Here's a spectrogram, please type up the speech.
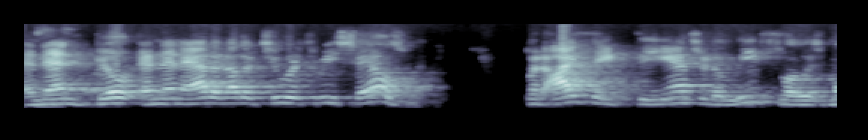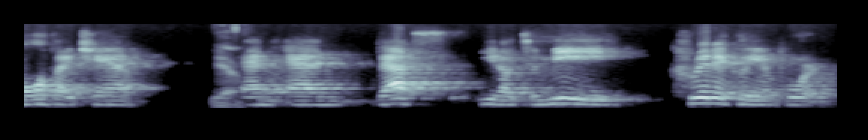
and then build and then add another two or three salesmen. But I think the answer to lead flow is multi-channel. Yeah. And and that's, you know, to me, critically important.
